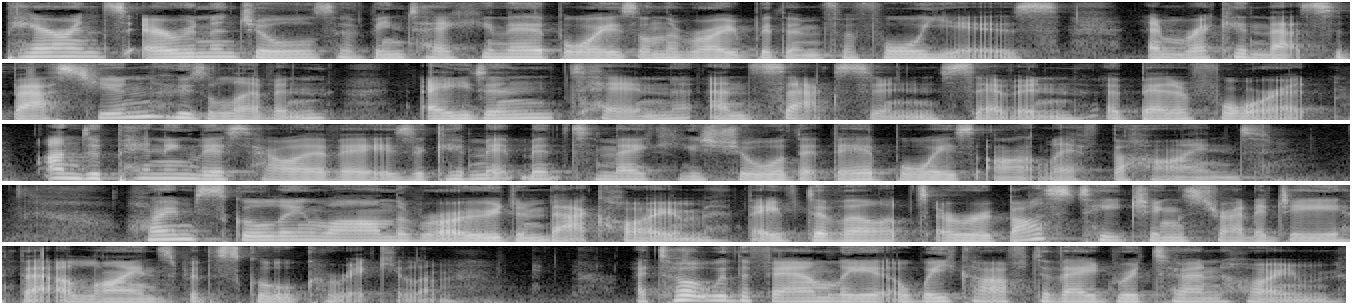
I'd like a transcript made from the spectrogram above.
Parents Erin and Jules have been taking their boys on the road with them for four years and reckon that Sebastian, who's 11, Aiden, 10, and Saxon, 7, are better for it. Underpinning this, however, is a commitment to making sure that their boys aren't left behind. Homeschooling while on the road and back home, they've developed a robust teaching strategy that aligns with school curriculum. I talked with the family a week after they'd returned home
